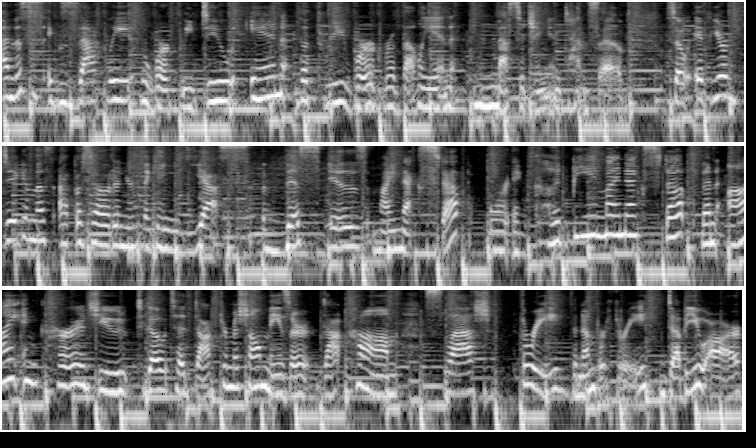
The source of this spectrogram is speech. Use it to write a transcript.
And this is exactly the work we do in the Three Word Rebellion Messaging Intensive. So if you're digging this episode and you're thinking, yes, this is my next step, or it could be my next step, then I encourage you to go to drmichellemazur.com slash three, the number three, WR.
